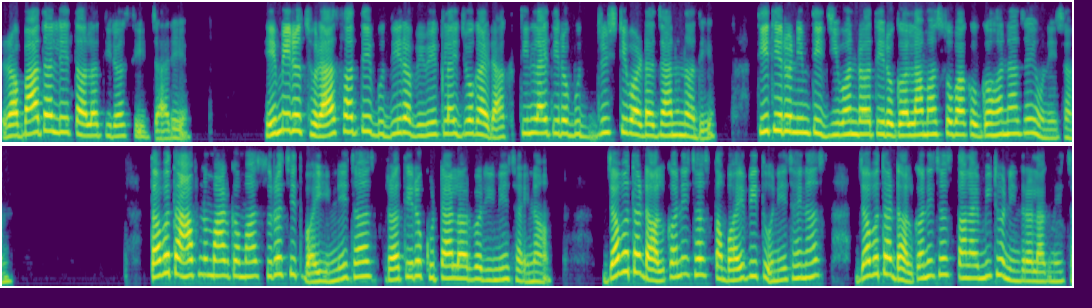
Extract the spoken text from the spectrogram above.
र बादलले तलतिर सिट झारे। हे मेरो छोरा सधैँ बुद्धि र विवेकलाई जोगाइराख तिनलाई तेरो दृष्टिबाट जान नदे। ती तेरो निम्ति जीवन र तेरो गल्लामा शोभाको गहना चाहिँ हुनेछन्। तब त आफ्नो मार्गमा सुरक्षित भइ हिँड्नेछस् र तेरो खुट्टा लरबरिने छैन। जब त ढल्कनेछस् त भयभीत हुने छैनस्। जब त ढल्कनेछस् तँलाई मिठो निन्द्रा लाग्नेछ।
